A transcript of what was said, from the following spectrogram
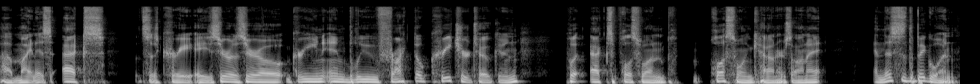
uh, minus X, that says create a zero zero green and blue fractal creature token, put X plus one plus one counters on it. And this is the big one.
